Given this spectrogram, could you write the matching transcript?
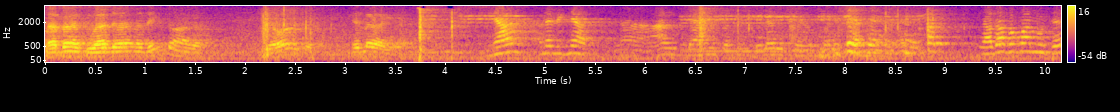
દાદા સુવા જવા નથી તો આગળ જવાનું કેટલા વાગે? જ્ઞાન અને વિજ્ઞાન. રાધા ભગવાનનું છે.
